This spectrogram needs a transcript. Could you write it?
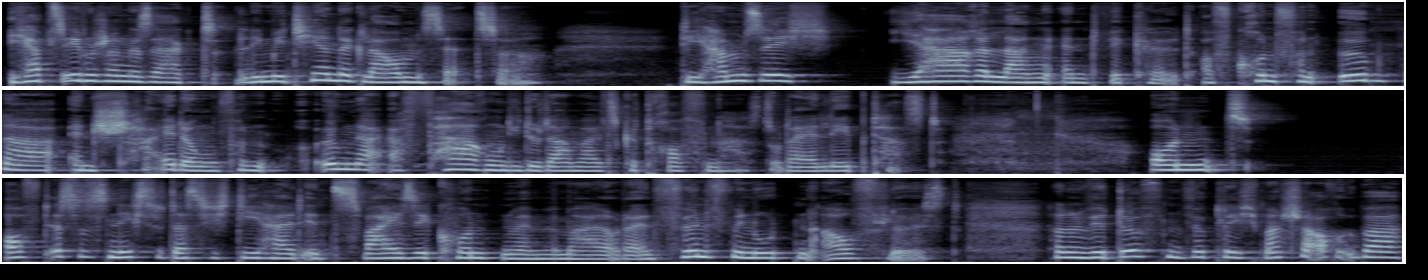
Ich habe es eben schon gesagt, limitierende Glaubenssätze, die haben sich jahrelang entwickelt aufgrund von irgendeiner Entscheidung, von irgendeiner Erfahrung, die du damals getroffen hast oder erlebt hast. Und oft ist es nicht so, dass sich die halt in zwei Sekunden, wenn wir mal, oder in fünf Minuten auflöst, sondern wir dürfen wirklich manchmal auch über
